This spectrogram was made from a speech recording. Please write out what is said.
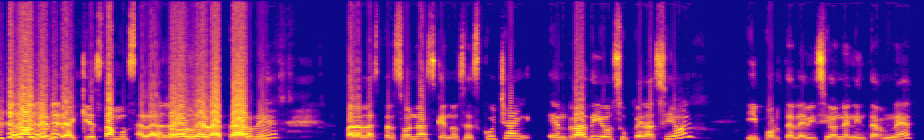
Nuevamente aquí estamos a las, 2 de, la tarde. Para las personas que nos escuchan en Radio Superación y por televisión en internet,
